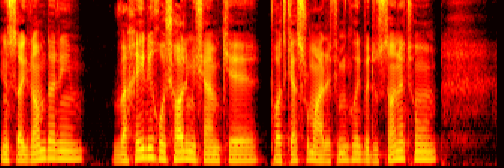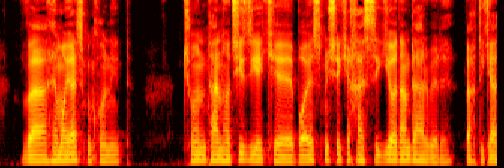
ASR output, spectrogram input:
اینستاگرام داریم و خیلی خوشحال میشم که پادکست رو معرفی می‌کنید به دوستانتون و حمایت می‌کنید. چون تنها چیزیه که باعث میشه که خستگی آدم در بره. وقتی که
